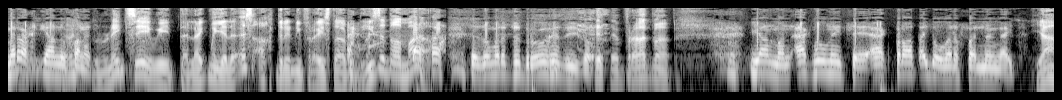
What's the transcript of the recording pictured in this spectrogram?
middag Jan, hoe gaan Ek dit? wil net sê, weet, dit lyk my julle is agter in die Vrystaat, want hier is dit al middag. Dis omdat dit so droog is hierso. Praat maar. Jan man, ek wil net sê ek praat uit ondervinding uit. Ja.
